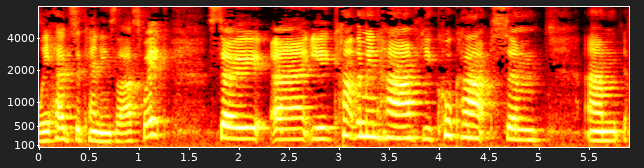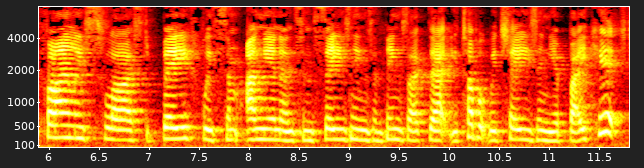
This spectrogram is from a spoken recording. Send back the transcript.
We had zucchinis last week. So uh, you cut them in half, you cook up some um, finely sliced beef with some onion and some seasonings and things like that. You top it with cheese and you bake it.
